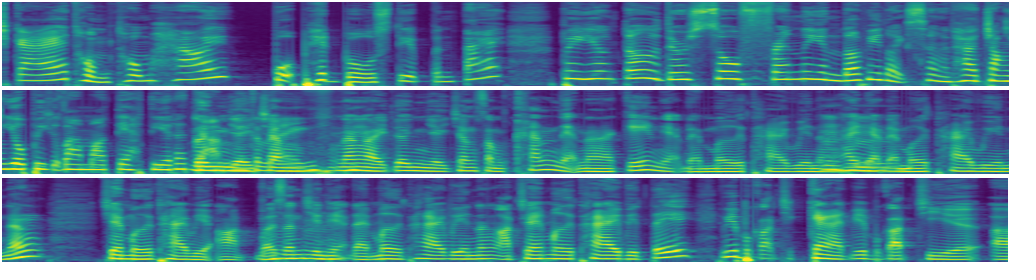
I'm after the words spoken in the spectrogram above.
ឆ្កែធំធំៗហើយពួក pit bulls ទៀតប៉ុន្តែពេលយើងទៅ they're so friendly and lovely like សឹងថាចង់យកពីក្បាលមកផ្ទះទៀតដូចតាមនិយាយកន្ចឹងលែងហ្នឹងហើយដូចនិយាយចឹងសំខាន់អ្នកណាគេអ្នកដែលមើលថែវាហ្នឹងហើយមហឹមអ្នកដែលមើលថែវាហ្នឹង ចេះមើលថែវាអត់បើសិនជាមហឹមអ្នកដែលមើលថែវាហ្នឹងអត់ចេះមើលថែវាទេវាប្រកាសជាកាចវាប្រកាសជាអឺ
